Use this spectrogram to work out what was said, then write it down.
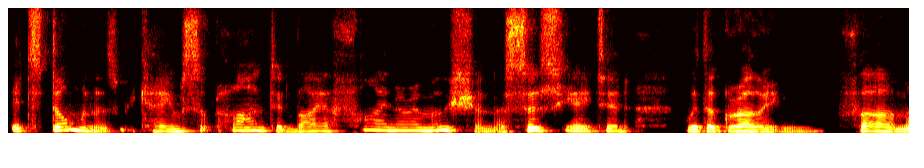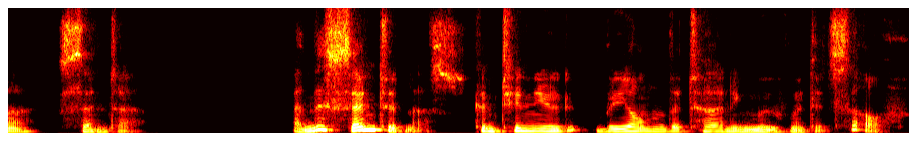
its dominance became supplanted by a finer emotion associated with a growing, firmer center. And this centeredness continued beyond the turning movement itself.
